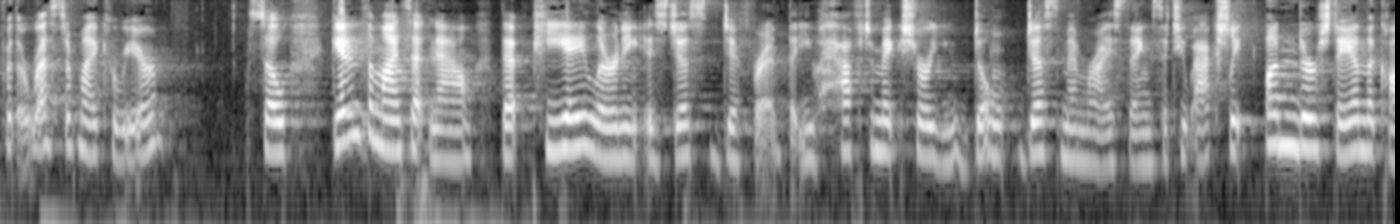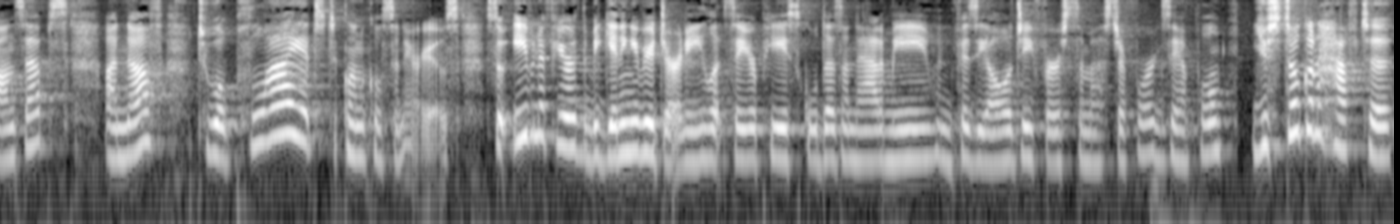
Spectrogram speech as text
for the rest of my career. So get into the mindset now that PA learning is just different, that you have to make sure you don't just memorize things, that you actually understand the concepts enough to apply it to clinical scenarios. So even if you're at the beginning of your journey, let's say your PA school does anatomy and physiology first semester, for example, you're still going to have to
